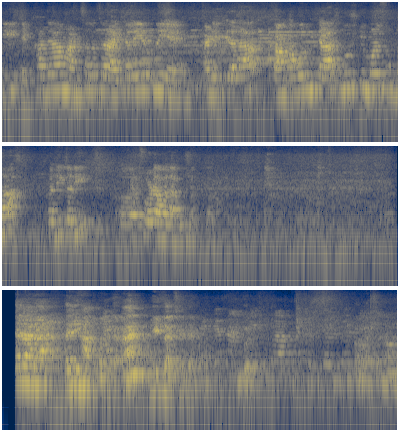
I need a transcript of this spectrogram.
की एखाद्या माणसाला जर ऐकायला येत नाहीये आणि त्याला कामावरून त्याच गोष्टीमुळे सुद्धा कधी कधी सोडावं लागू शकतं. केला ना तरी हात वर करा हा? नीट लक्ष ठेवा. गुड. बाबाचं नाव.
